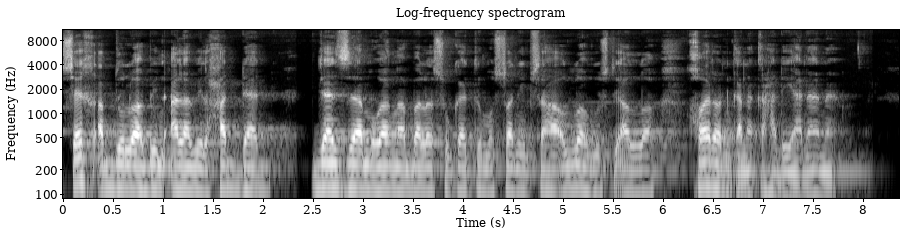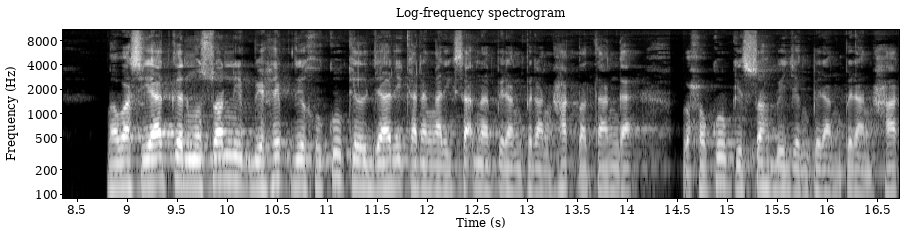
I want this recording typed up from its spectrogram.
Syekh Abdullah bin Alawil Haddad jazam wa ngabala sukatu musannif saha Allah Gusti Allah khairan kana kahadianana. Ngawasiatkeun musannif bihifdi hukukil jari kana ngariksana pirang-pirang hak tetangga wa huquqis sahbi jeung pirang-pirang hak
